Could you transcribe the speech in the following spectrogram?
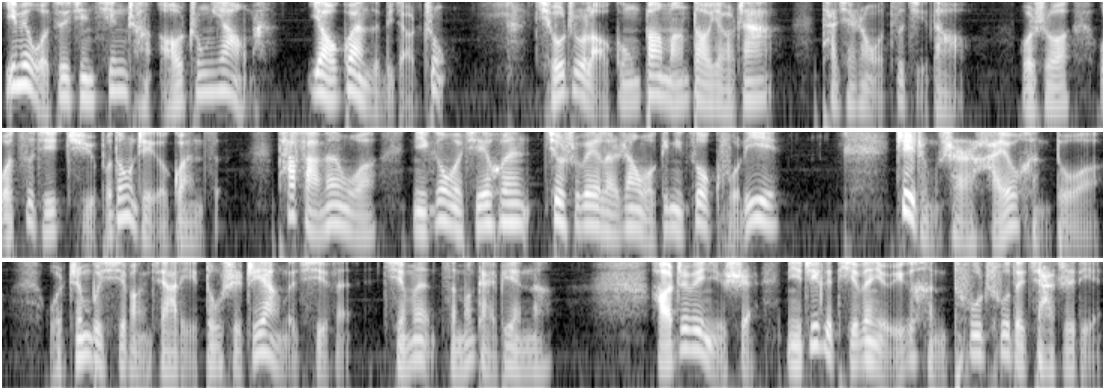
因为我最近经常熬中药嘛，药罐子比较重，求助老公帮忙倒药渣，他却让我自己倒。我说我自己举不动这个罐子，他反问我：“你跟我结婚就是为了让我给你做苦力？”这种事儿还有很多，我真不希望家里都是这样的气氛。请问怎么改变呢？好，这位女士，你这个提问有一个很突出的价值点，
